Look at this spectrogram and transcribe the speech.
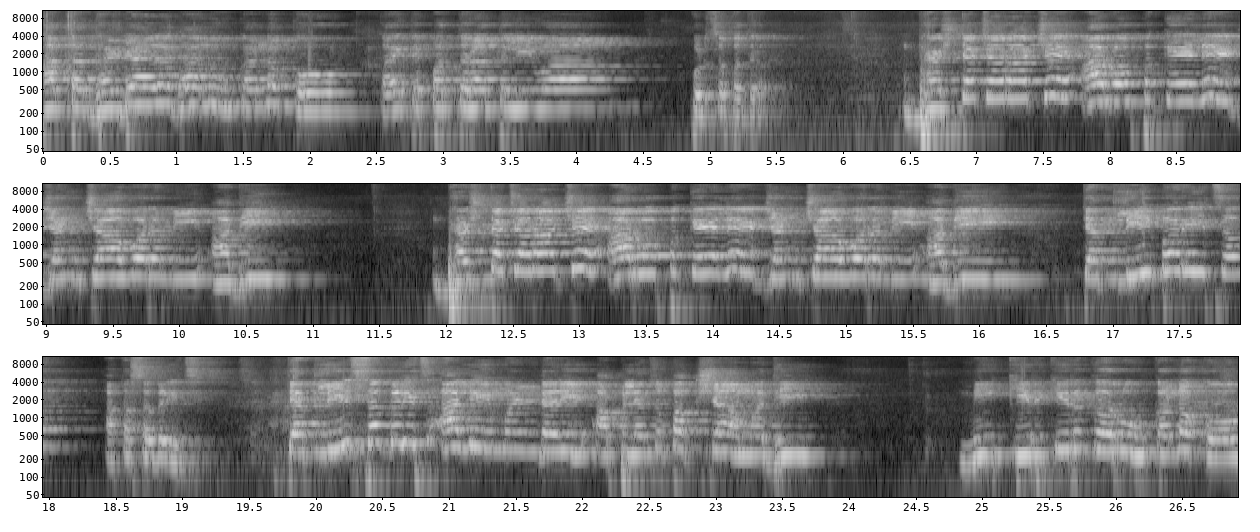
हातात घड्याळ घालू का नको? काय ते पत्रात लिवा. पुढचं पत्र. भ्रष्टाचाराचे आरोप केले ज्यांच्यावर मी आधी. भ्रष्टाचाराचे आरोप केले ज्यांच्यावर मी आधी. त्यातली बरीच आता सगळीच. त्यातली सगळीच आली मंडळी आपल्याच पक्षामधी. मी किरकिर करू का नको?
